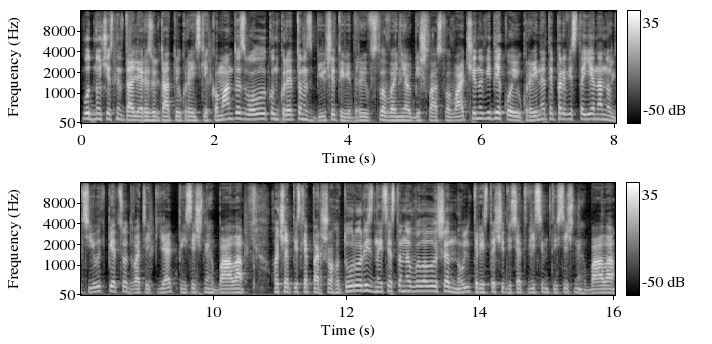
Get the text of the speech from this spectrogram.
Водночас невдалі результати українських команд дозволили конкурентам збільшити відрив. Словенія обійшла Словаччину, від якої Україна тепер відстає на 0,525 тисячних бала. Хоча після першого туру різниця становила лише 0,368 тисячних бала.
